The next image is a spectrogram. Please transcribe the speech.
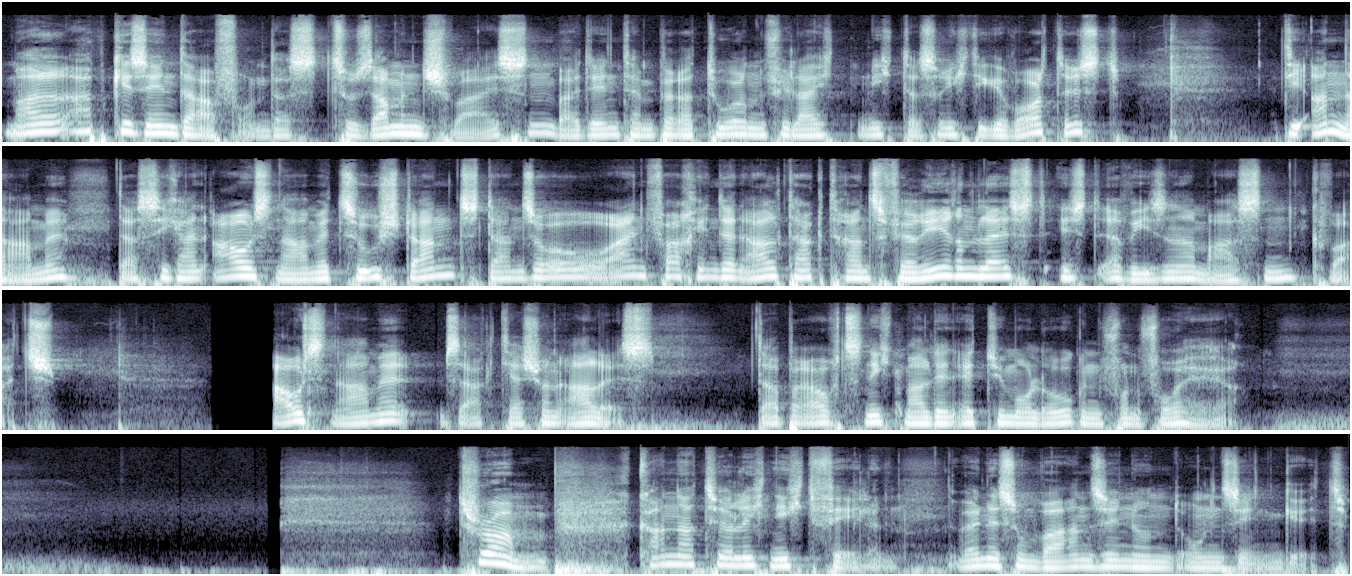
Mal abgesehen davon, dass Zusammenschweißen bei den Temperaturen vielleicht nicht das richtige Wort ist, die Annahme, dass sich ein Ausnahmezustand dann so einfach in den Alltag transferieren lässt, ist erwiesenermaßen Quatsch. Ausnahme sagt ja schon alles. Da braucht es nicht mal den Etymologen von vorher. Trump kann natürlich nicht fehlen, wenn es um Wahnsinn und Unsinn geht.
